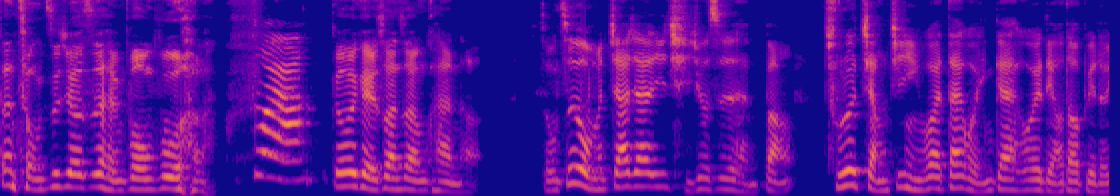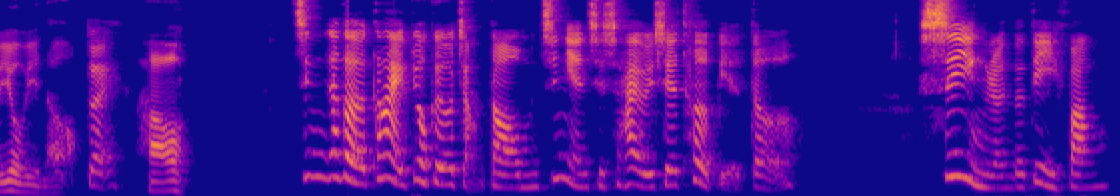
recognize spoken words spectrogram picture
但总之就是很丰富啊，对啊，各位可以算算看啊。总之我们加加一起就是很棒，除了奖金以外，待会应该还会聊到别的诱因哦。对。好，今那个刚才佑哥有讲到，我们今年其实还有一些特别的吸引人的地方，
